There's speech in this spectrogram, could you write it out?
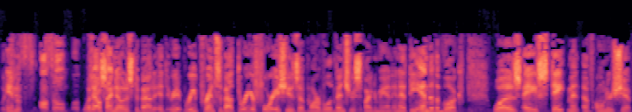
which And is also a book. What else I noticed about it, it, it reprints about three or four issues of Marvel Adventures Spider-Man, and at the end of the book was a statement of ownership.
